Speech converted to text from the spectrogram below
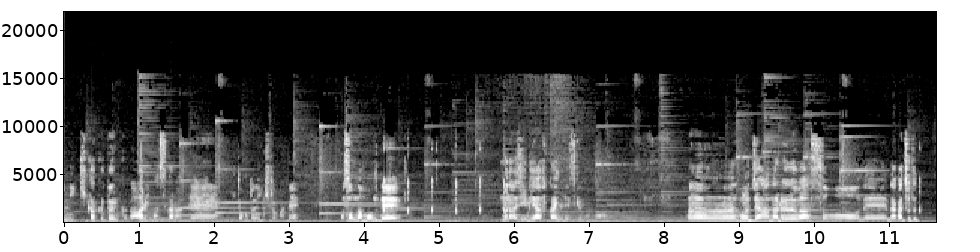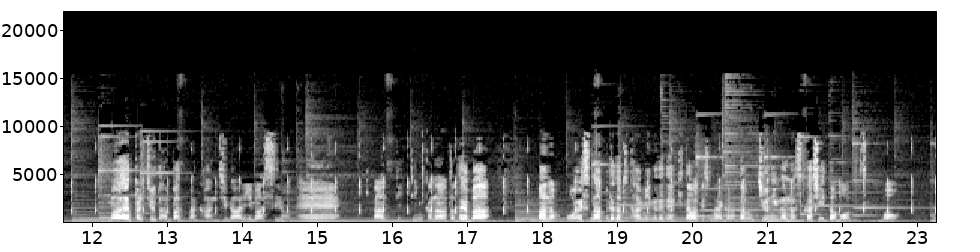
日記書く文化がありますからね。一言日記とかね。まあ、そんなもんで、まあ、馴染みは深いんですけども。うーん、このジャーナルはそうね、なんかちょっと、まだやっぱり中途半端な感じがありますよね。なんて言っていいんかな。例えば、まあ、の、OS のアップデートとタイミングでね、来たわけじゃないから、多分チューニングが難しいと思うんですけども、例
